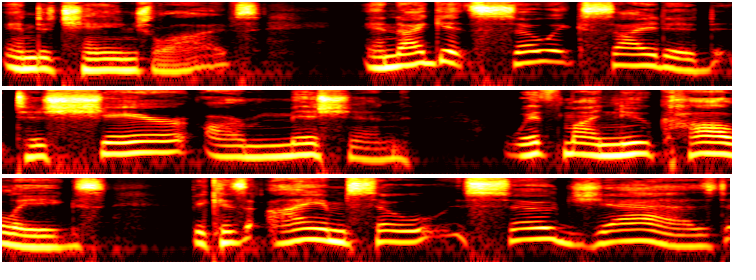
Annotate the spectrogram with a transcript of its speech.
and to change lives. And I get so excited to share our mission with my new colleagues because I am so so jazzed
